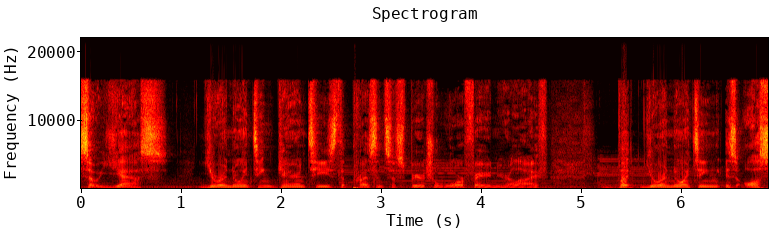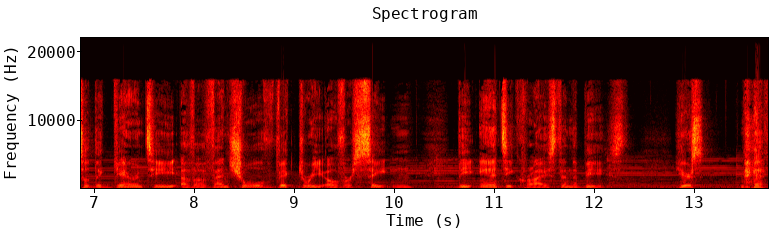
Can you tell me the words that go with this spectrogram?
So, yes, your anointing guarantees the presence of spiritual warfare in your life, but your anointing is also the guarantee of eventual victory over Satan, the Antichrist, and the beast. Here's, man,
